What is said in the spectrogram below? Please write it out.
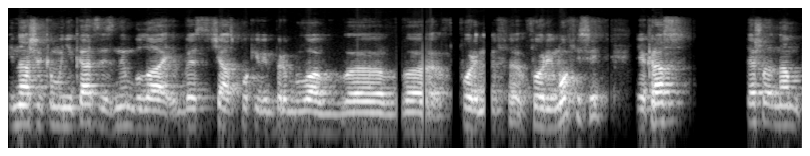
і наша комунікація з ним була весь час, поки він перебував в, в Foreign- Foreign офісі, якраз те, що нам,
